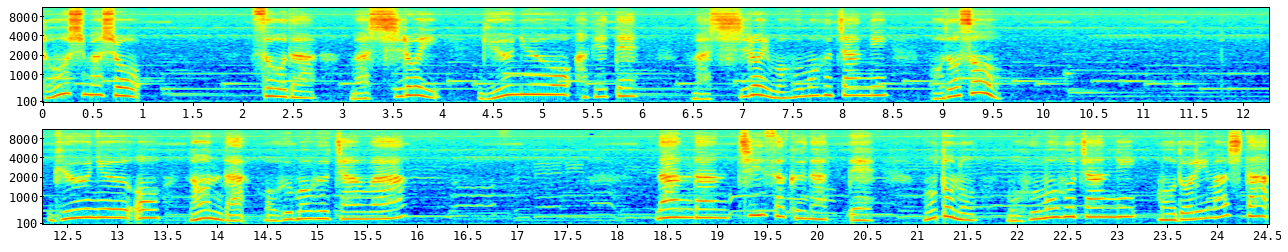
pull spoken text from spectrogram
どうしましょう。そうだ。真っ白い牛乳をあげて。真っ白いもふもふちゃんに戻そう。牛乳を飲んだもふもふちゃんはだんだん小さくなって元のもふもふちゃんに戻りました。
